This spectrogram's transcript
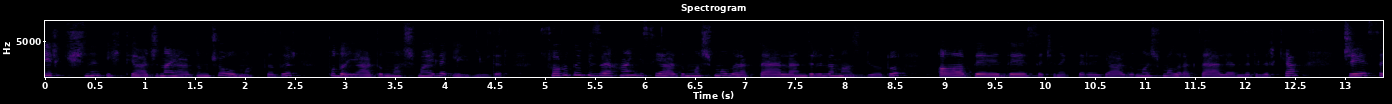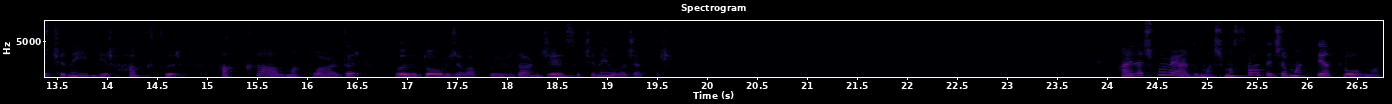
Bir kişinin ihtiyacına yardımcı olmaktadır. Bu da yardımlaşmayla ilgilidir. Soruda bize hangisi yardımlaşma olarak değerlendirilemez diyordu. A, B, D seçenekleri yardımlaşma olarak değerlendirilirken C seçeneği bir haktır. Hakkı almak vardır. Ee, doğru cevap bu yüzden C seçeneği olacaktır. Paylaşma ve yardımlaşma sadece maddiyatlı olmaz.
